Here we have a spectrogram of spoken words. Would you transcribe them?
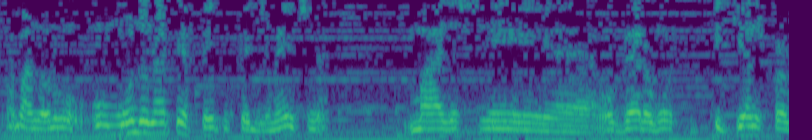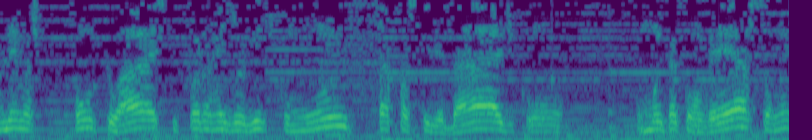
É, Manolo, o mundo não é perfeito, infelizmente, né? Mas, assim, é, houveram alguns pequenos problemas pontuais que foram resolvidos com muita facilidade, com, com muita conversa, né?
